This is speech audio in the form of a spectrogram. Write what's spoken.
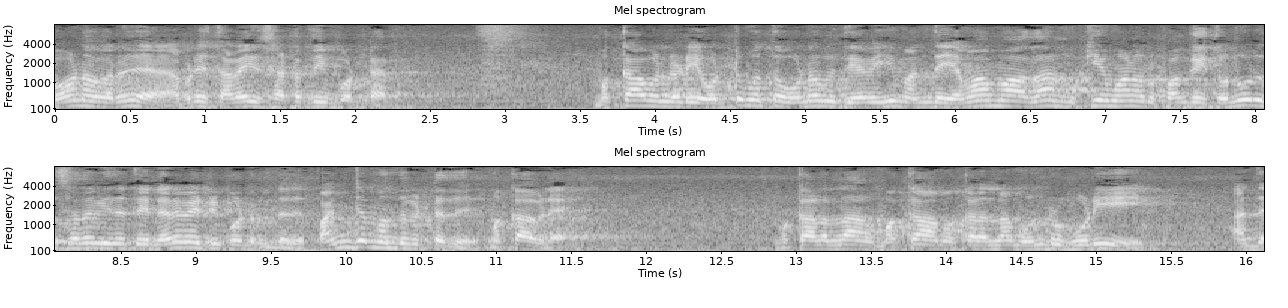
போனவர் அப்படியே தடை சட்டத்தையும் போட்டார். மக்காவளுடைய ஒட்டுமொத்த உணவு தேவையும் அந்த யமாமா தான் முக்கியமான ஒரு பங்கை தொண்ணூறு சதவீதத்தை நிறைவேற்றி கொண்டிருந்தது. பஞ்சம் வந்து விட்டது மக்காவில். மக்களெல்லாம் மக்கா மக்களெல்லாம் ஒன்று கூடி அந்த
